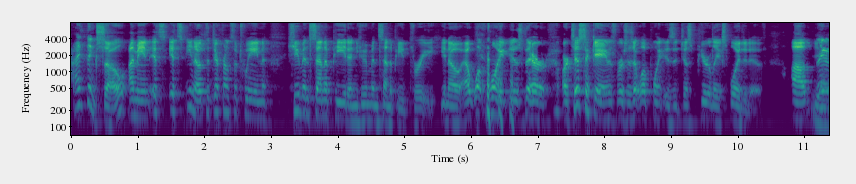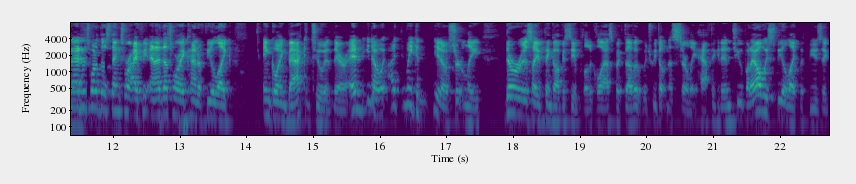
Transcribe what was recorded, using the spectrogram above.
I think so. I mean, it's it's you know it's the difference between Human Centipede and Human Centipede Three. You know, at what point is there artistic games versus at what point is it just purely exploitative? Uh, yeah. and, and it's one of those things where I feel, and that's where I kind of feel like in going back to it there, and you know, I, we could you know certainly there is I think obviously a political aspect of it which we don't necessarily have to get into, but I always feel like with music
